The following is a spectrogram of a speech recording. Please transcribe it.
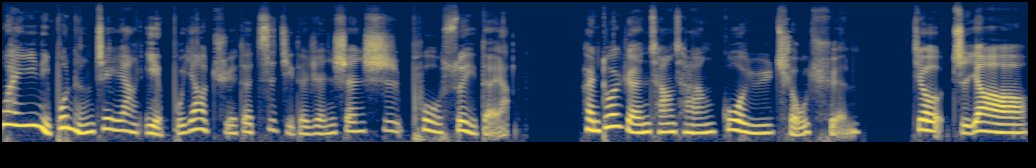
万一你不能这样，也不要觉得自己的人生是破碎的呀。很多人常常过于求全，就只要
